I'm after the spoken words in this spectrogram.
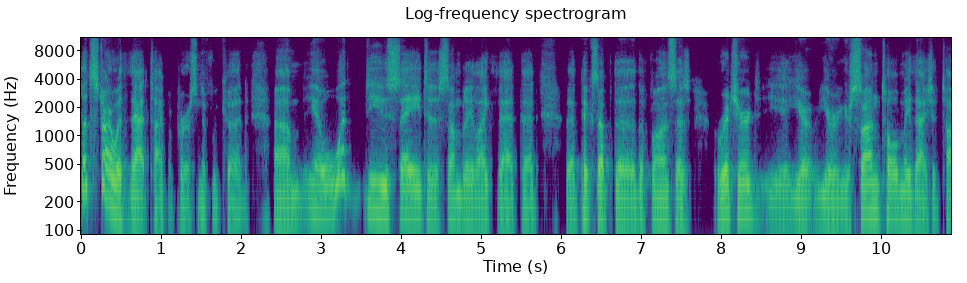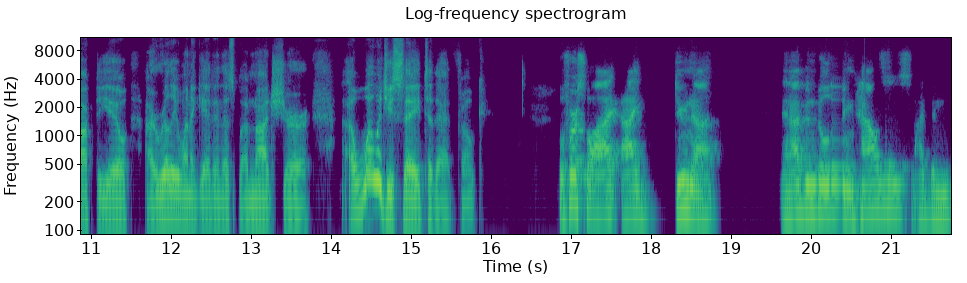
let's start with that type of person if we could. Um, you know, what do you say to somebody like that, that, that picks up the the phone and says, "Richard, your your your son told me that I should talk to you. I really want to get in this, but I'm not sure." Uh, what would you say to that folk? Well, first of all, I I do not and I've been building houses. I've been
